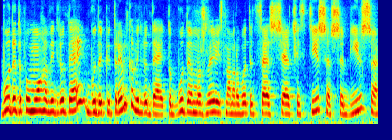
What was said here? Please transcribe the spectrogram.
Буде допомога від людей, буде підтримка від людей, то буде можливість нам робити це ще частіше, ще більше,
